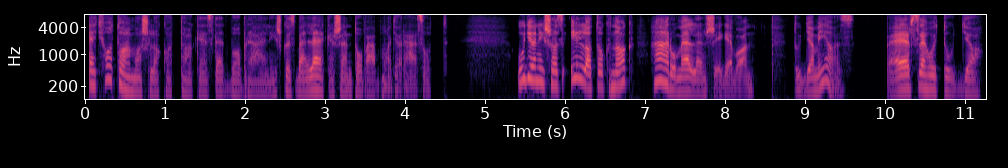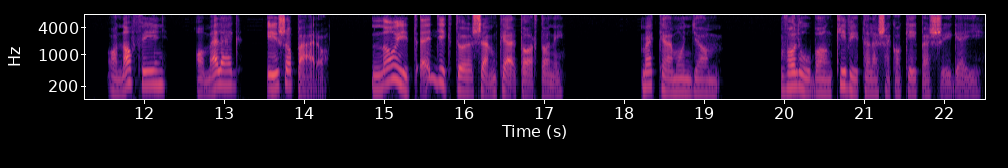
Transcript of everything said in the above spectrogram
egy hatalmas lakattal kezdett babrálni, és közben lelkesen tovább magyarázott. Ugyanis az illatoknak három ellensége van. Tudja, mi az? Persze, hogy tudja. A napfény, a meleg és a pára. No, itt egyiktől sem kell tartani. Meg kell mondjam, valóban kivételesek a képességei,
